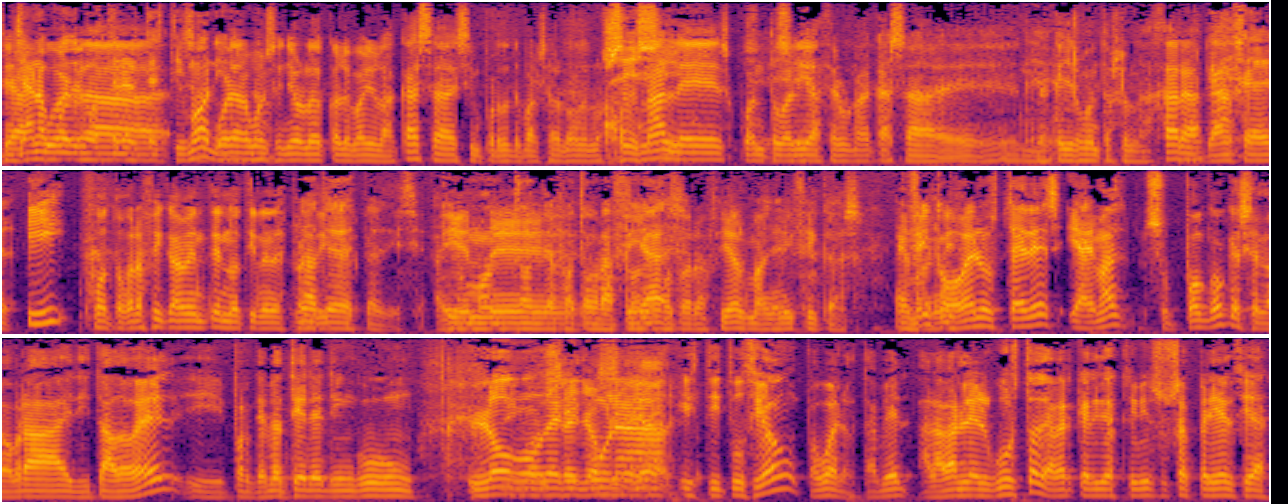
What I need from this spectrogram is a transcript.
ya no podremos tener testimonio. Se el buen señor lo que le valió la casa, es importante para saber lo de los jornales, cuánto valía hacer una casa en, aquellos momentos en la Jara. Ángel, y fotográficamente no tiene desperdicio. No tiene desperdicio. Hay un montón de fotografías. fotografías magníficas. En fin, como ven ustedes, y además supongo que se lo habrá editado él, y porque no tiene ningún logo de ninguna institución, pues bueno, también alabarle el gusto de haber querido escribir sus experiencias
